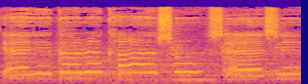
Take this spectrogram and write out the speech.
也一个人看书、写信。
